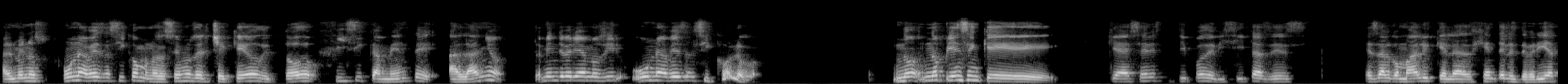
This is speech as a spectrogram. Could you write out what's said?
al menos una vez, así como nos hacemos el chequeo de todo físicamente al año, también deberíamos ir una vez al psicólogo. No, no piensen que, que hacer este tipo de visitas es, es algo malo y que la gente les debería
